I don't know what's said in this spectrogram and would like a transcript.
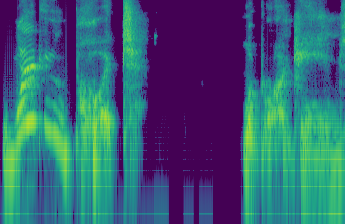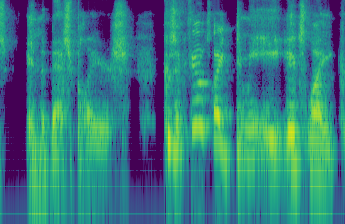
Where do you put LeBron James in the best players? Because it feels like to me, it's like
